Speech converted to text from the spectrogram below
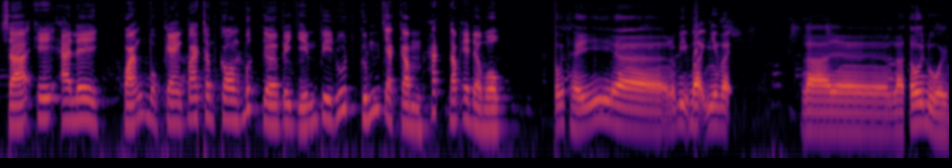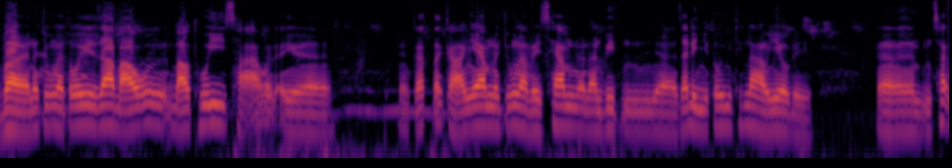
xã Ea Lê, khoảng 1.300 con bất ngờ bị nhiễm virus cúm gia cầm H5N1. Tôi thấy uh, nó bị bệnh như vậy là à, là tôi đuổi về nói chung là tôi ra báo báo thú y xã với lại à, các tất cả anh em nói chung là về xem đàn vịt gia đình như tôi như thế nào nhiều để uh, xác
